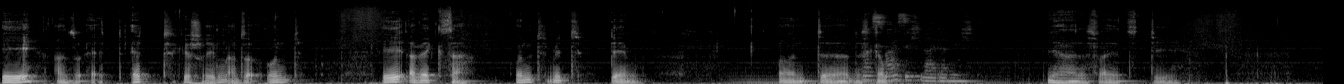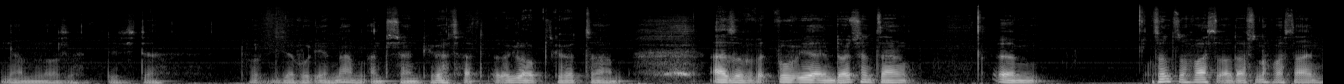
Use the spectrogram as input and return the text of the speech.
E, also et, et geschrieben, also und, e avec ça, und mit dem. Und äh, das, das weiß ich leider nicht. Ja, das war jetzt die Namenlose, die sich da, die ja wohl ihren Namen anscheinend gehört hat oder glaubt gehört zu haben. Also, wo wir in Deutschland sagen, ähm, sonst noch was oder darf noch was sein?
